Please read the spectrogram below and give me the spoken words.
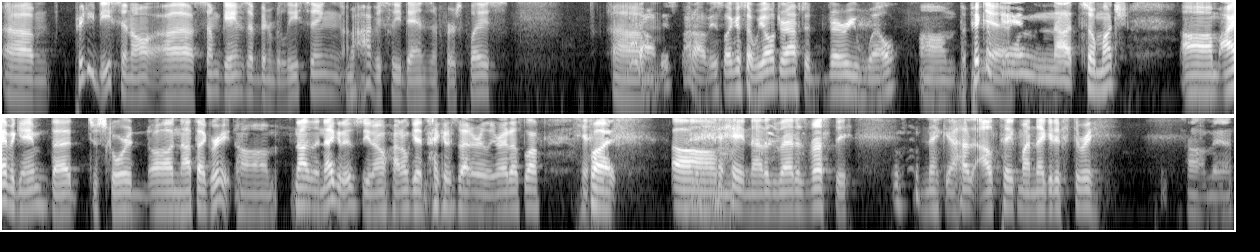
um, pretty decent. All uh, some games have been releasing. Obviously, Dan's in first place. Not Um, obvious. Not obvious. Like I said, we all drafted very well. Um, the pickup Yeah. game, not so much. Um, I have a game that just scored uh, not that great. Um, not in the negatives, you know. I don't get negatives that early, right, Aslam? Yeah. But um, hey, not as bad as Rusty. Neg- I'll, I'll take my negative three. oh man,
